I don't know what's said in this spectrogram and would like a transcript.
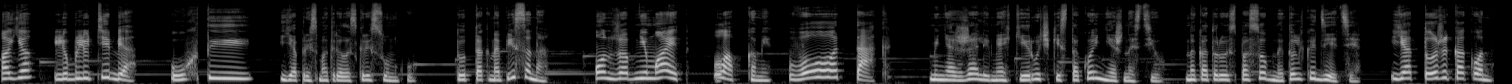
А я люблю тебя. Ух ты! Я присмотрелась к рисунку. Тут так написано? Он же обнимает лапками. Вот так. Меня сжали мягкие ручки с такой нежностью, на которую способны только дети. Я тоже как он.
